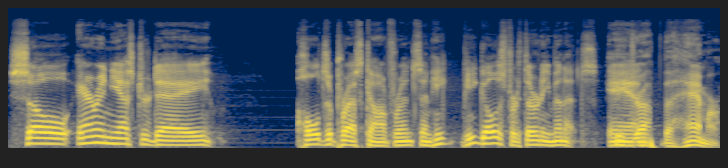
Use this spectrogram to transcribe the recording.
so Aaron yesterday holds a press conference, and he he goes for thirty minutes. And he dropped the hammer,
